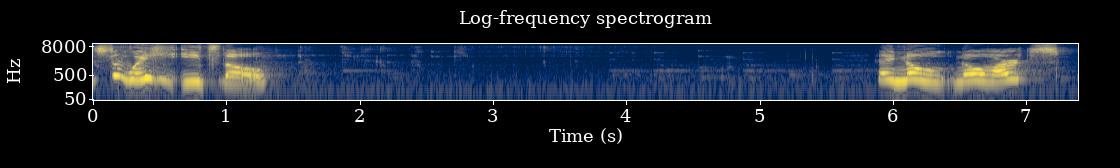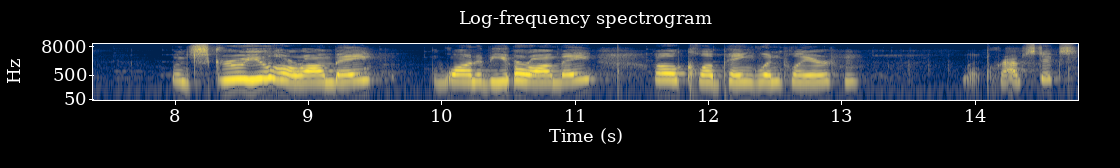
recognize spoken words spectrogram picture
It's the way he eats though. Hey, no, no hearts. When screw you, Harambe. Wanna be Harambe. Oh, Club Penguin player. Like crab sticks.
